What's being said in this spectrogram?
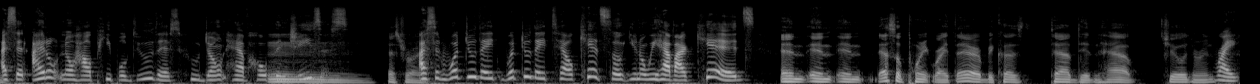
I said I don't know how people do this who don't have hope in Jesus. Mm, That's right. I said what do they what do they tell kids? So you know we have our kids. And and and that's a point right there because Tab didn't have children. right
